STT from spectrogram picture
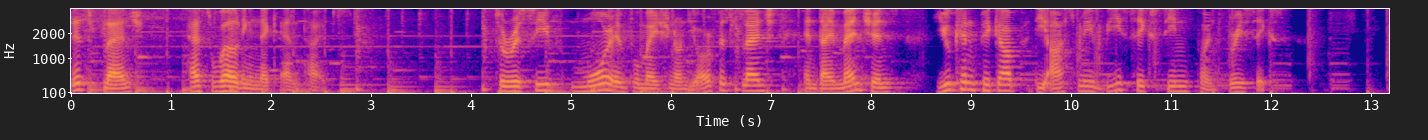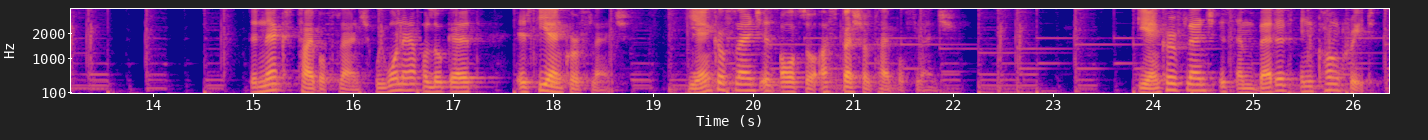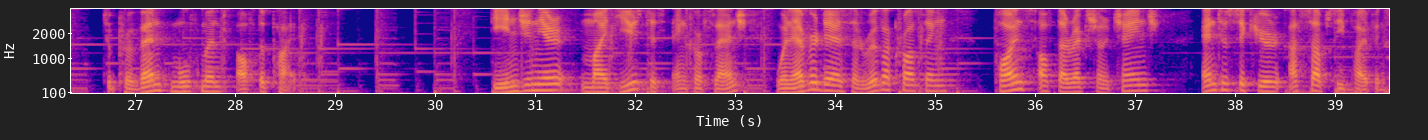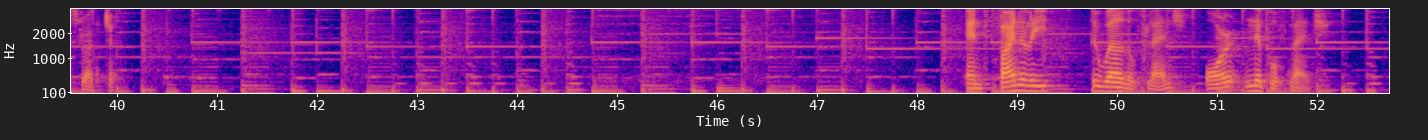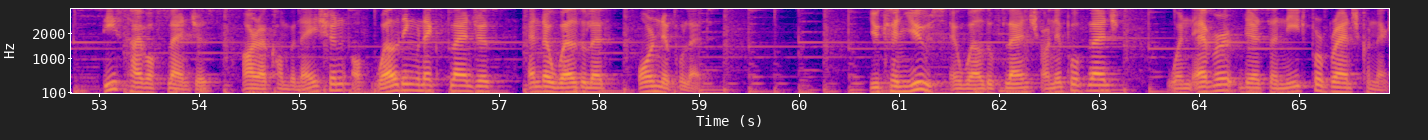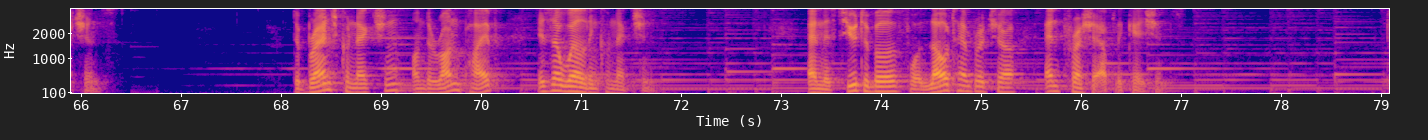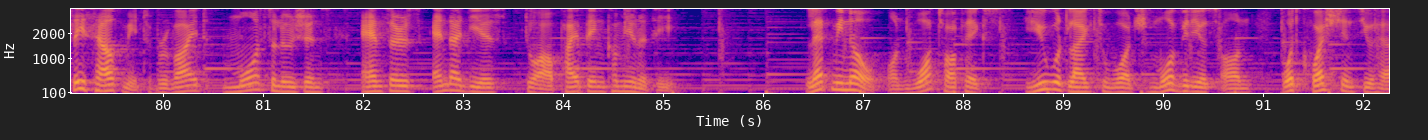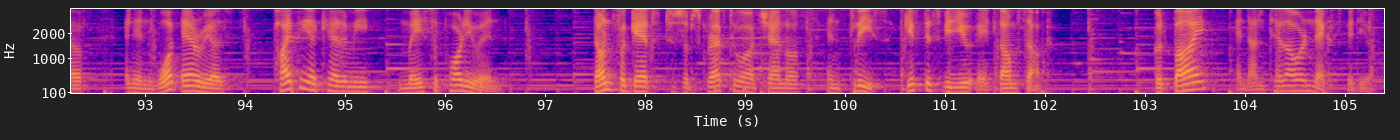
this flange has welding neck end types. To receive more information on the orifice flange and dimensions, you can pick up the ASME B16.36. The next type of flange we want to have a look at is the anchor flange. The anchor flange is also a special type of flange. The anchor flange is embedded in concrete to prevent movement of the pipe. The engineer might use this anchor flange whenever there is a river crossing, points of directional change and to secure a subsea piping structure. And finally, the weldo flange or nipple flange. These type of flanges are a combination of welding neck flanges and a weldolet or nipolet. You can use a weldo flange or nipple flange whenever there's a need for branch connections. The branch connection on the run pipe is a welding connection and is suitable for low temperature and pressure applications. Please help me to provide more solutions, answers and ideas to our piping community. Let me know on what topics you would like to watch more videos on, what questions you have and in what areas Piping Academy may support you in. Don't forget to subscribe to our channel and please give this video a thumbs up. Goodbye and until our next video.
